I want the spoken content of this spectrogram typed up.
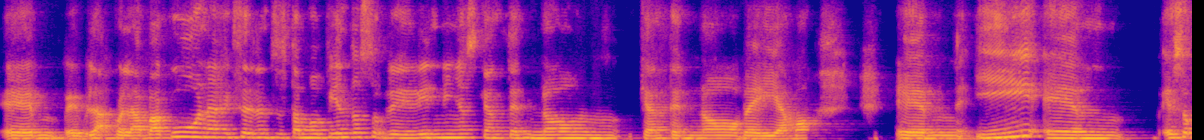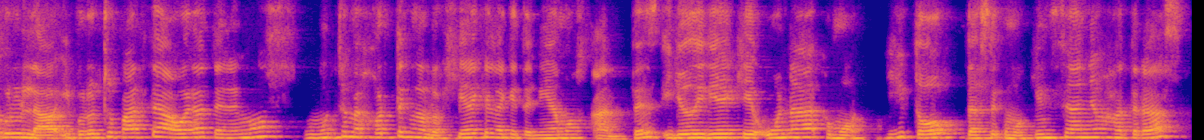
eh, eh, la- con las vacunas, etc. Entonces, estamos viendo sobrevivir niños que antes no, que antes no veíamos. Eh, y eh, eso por un lado. Y por otra parte, ahora tenemos mucha mejor tecnología que la que teníamos antes. Y yo diría que una como hito de hace como 15 años atrás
